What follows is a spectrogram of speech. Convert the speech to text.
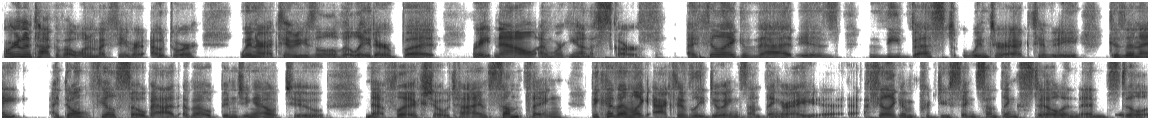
We're going to talk about one of my favorite outdoor winter activities a little bit later, but right now I'm working on a scarf. I feel like that is the best winter activity because then I I don't feel so bad about binging out to Netflix, Showtime, something because I'm like actively doing something, right? I feel like I'm producing something still and, and still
